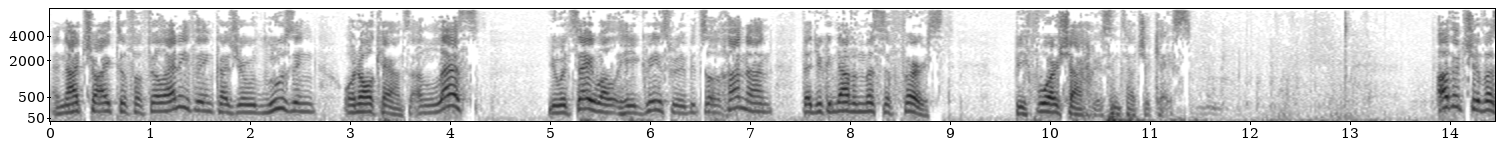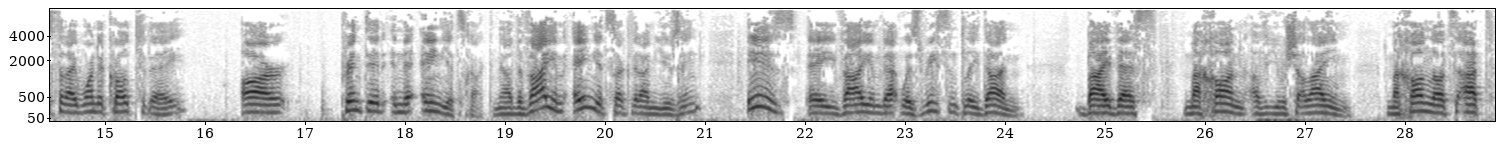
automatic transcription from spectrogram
and not try to fulfill anything because you're losing on all counts. Unless you would say, well, he agrees with Bitzal Hanan that you can daven Musaf first before Shachris in such a case. Other tshuvas that I want to quote today are printed in the Ein Yitzchak. Now, the volume Ein Yitzchak that I'm using is a volume that was recently done by this Machon of Yerushalayim, Machon Lotzat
